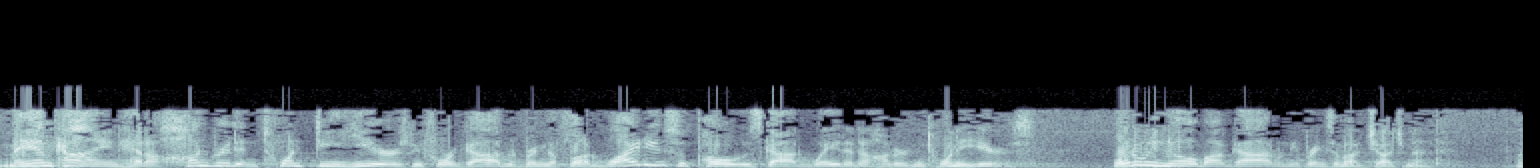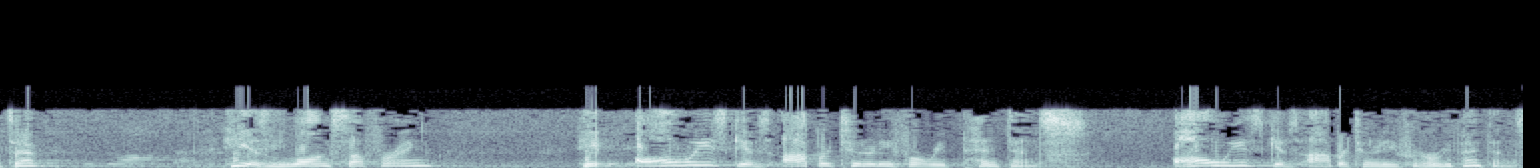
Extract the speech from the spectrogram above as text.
Mankind had 120 years before God would bring the flood. Why do you suppose God waited 120 years? What do we know about God when he brings about judgment? What's that? He is long suffering. He always gives opportunity for repentance always gives opportunity for repentance.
